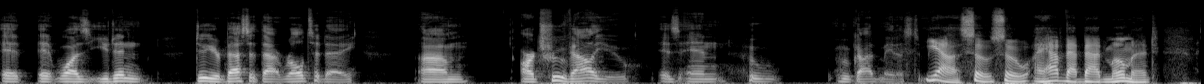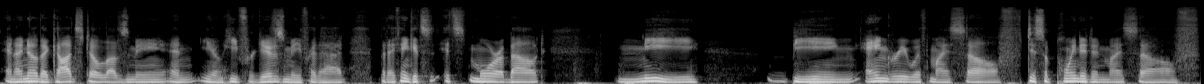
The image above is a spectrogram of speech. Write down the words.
it it was you didn't do your best at that role today. Um, our true value is in who who God made us to be. yeah so so i have that bad moment and i know that god still loves me and you know he forgives me for that but i think it's it's more about me being angry with myself disappointed in myself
